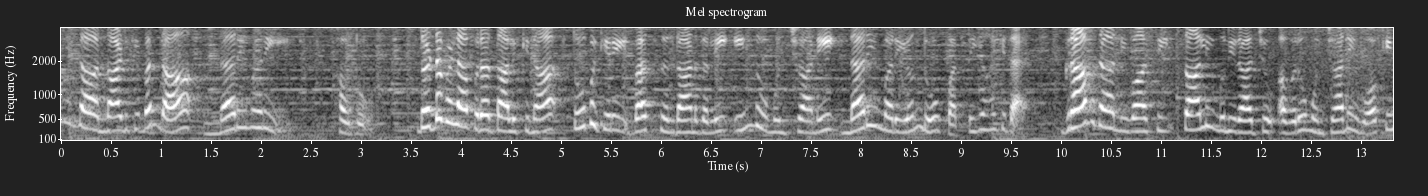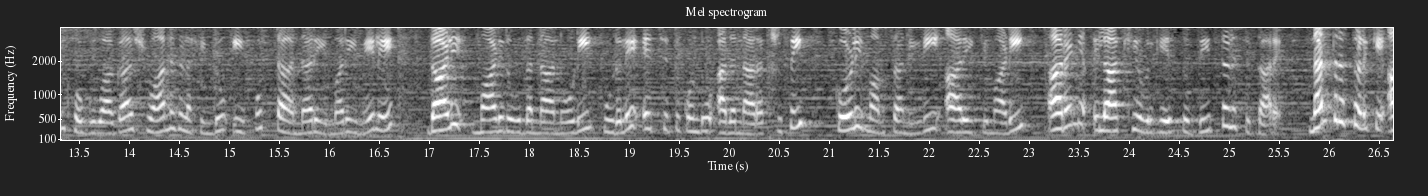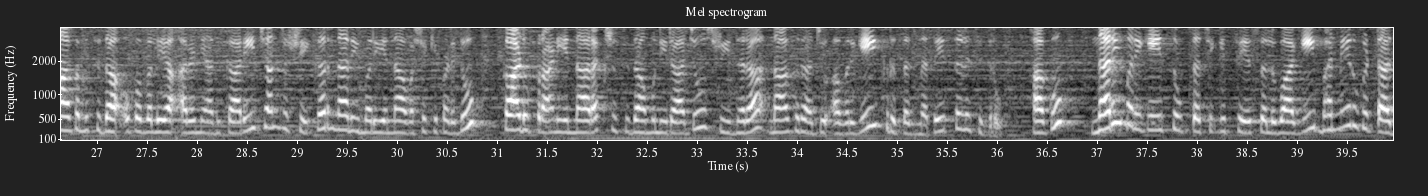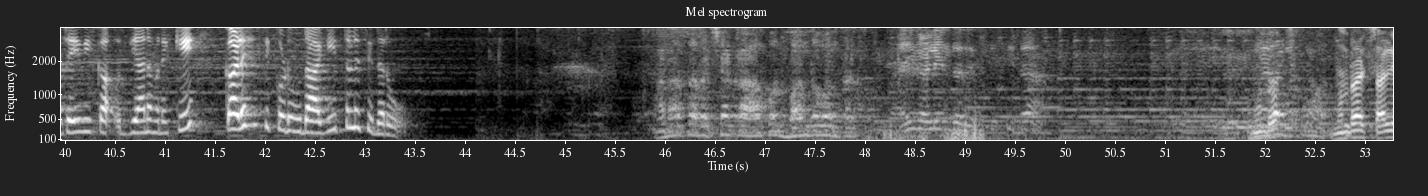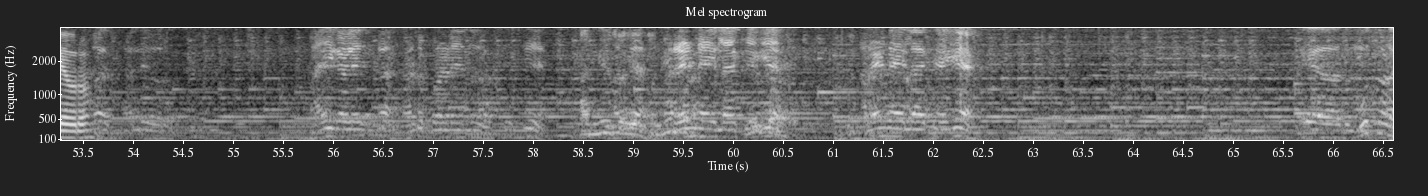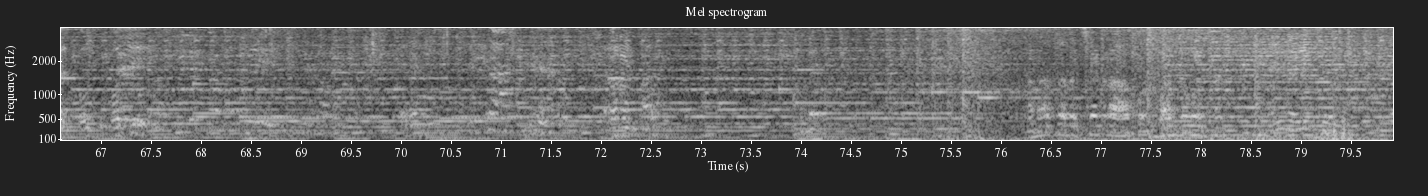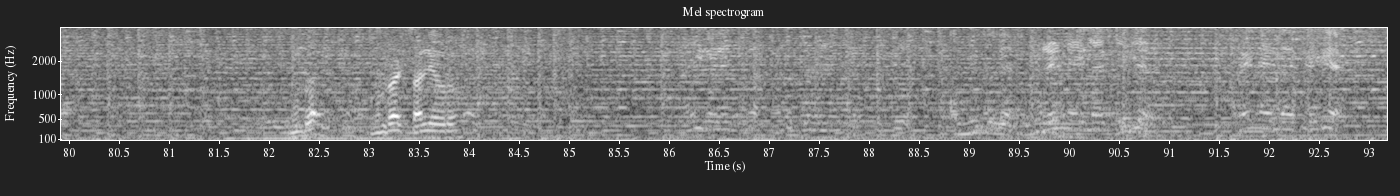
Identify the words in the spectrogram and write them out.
ಕಾಡಿನಿಂದ ನಾಡಿಗೆ ಬಂದ ನರಿಮರಿ. ಹೌದು. ದೊಡ್ಡಬಳ್ಳಾಪುರ ತಾಲೂಕಿನ ತೂಬಗಿರಿ ಬಸ್ ನಿಲ್ದಾಣದಲ್ಲಿ ಇಂದು ಮುಂಜಾನೆ ನರಿಮರಿಯೊಂದು ಪತ್ತೆಯಾಗಿದೆ. ಗ್ರಾಮದ ನಿವಾಸಿ ಸಾಲಿ ಮುನಿರಾಜು ಅವರು ಮುಂಜಾನೆ ವಾಕಿಂಗ್ ಹೋಗುವಾಗ ಶ್ವಾನಗಳ ಹಿಂಡು ಈ ಪುಟ್ಟ ನರಿ ಮರಿ ಮೇಲೆ ದಾಳಿ ಮಾಡಿರುವುದನ್ನ ನೋಡಿ ಕೂಡಲೇ ಎಚ್ಚೆತ್ತುಕೊಂಡು ಅದನ್ನ ರಕ್ಷಿಸಿ ಕೋಳಿ ಮಾಂಸ ನೀಡಿ ಆರೈಕೆ ಮಾಡಿ ಅರಣ್ಯ ಇಲಾಖೆಯವರಿಗೆ ಸುದ್ದಿ ತಿಳಿಸಿದ್ದಾರೆ. ನಂತರ ಸ್ಥಳಕ್ಕೆ ಆಗಮಿಸಿದ ಉಪವಲಯ ಅರಣ್ಯಾಧಿಕಾರಿ ಚಂದ್ರಶೇಖರ್ ನರಿ ಮರಿಯನ್ನ ವಶಕ್ಕೆ ಪಡೆದು ಕಾಡು ಪ್ರಾಣಿಯನ್ನ ರಕ್ಷಿಸಿದ ಮುನಿರಾಜು ಶ್ರೀಧರ ನಾಗರಾಜು ಅವರಿಗೆ ಕೃತಜ್ಞತೆ ತಿಳಿಸಿದರು. ಹಾಗೂ ನರಿಮರಿಗೆ ಸೂಕ್ತ ಚಿಕಿತ್ಸೆಯ ಸಲುವಾಗಿ ಬನ್ನೇರುಘಟ್ಟ ಜೈವಿಕ ಉದ್ಯಾನವನಕ್ಕೆ ಕಳುಹಿಸಿಕೊಡುವುದಾಗಿ ತಿಳಿಸಿದರು. ಮುನ್ರಾಜ್ ಮುನ್ರಾಜ್ ಸಾಲಿ ಅವರು. ಶಾಲೆಯವರು ನಾಯಿಗಳಿಂದ ಕಾಡು ಪ್ರಾಣಿಯನ್ನು ರಕ್ಷಿಸಿ ಅರಣ್ಯ ಇಲಾಖೆಗೆ ಅರಣ್ಯ ಇಲಾಖೆಗೆ. ಅದು ಮೂಸ್ ರಕ್ಷಕ ಮುನ್ರಾಜ್ ಸಾಲಿ ಅವರು. ಅರಣ್ಯ here. Right hand, left hand here.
